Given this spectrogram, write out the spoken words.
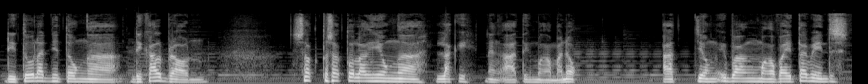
Di tulad nitong uh, decal brown, sakto-sakto lang yung uh, laki ng ating mga manok. At yung ibang mga vitamins,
